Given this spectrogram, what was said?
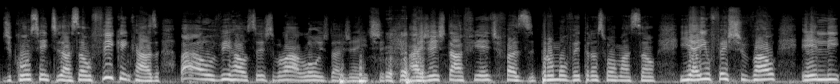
de conscientização, fica em casa. Vai ouvir Raul Seixas lá longe da gente. A gente está afim é de fazer, promover transformação. E aí o festival, ele,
